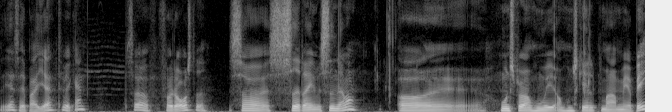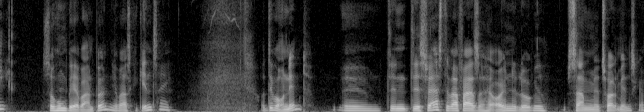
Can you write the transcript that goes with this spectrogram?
Jeg sagde bare, ja, det vil jeg gerne. Så får jeg det overstået. Så sidder der en ved siden af mig, og øh, hun spørger, om hun vil, om hun skal hjælpe mig med at bede. Så hun beder bare en bøn, jeg bare skal gentage. Og det var jo nemt. Øh, det, det sværeste var faktisk at have øjnene lukket sammen med 12 mennesker.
